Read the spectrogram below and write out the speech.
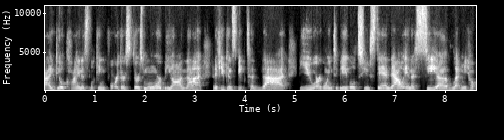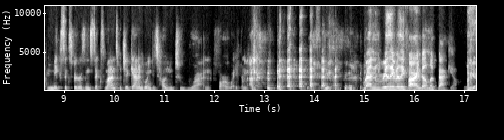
ideal client is looking for. There's, there's more beyond that. And if you can speak to that, you are going to be able to stand out in a sea of let me help you make six figures in six months, which again, I'm going to tell you to run far away from that. run really, really far and don't look back, y'all. Yeah.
